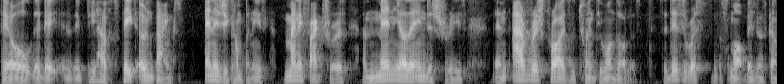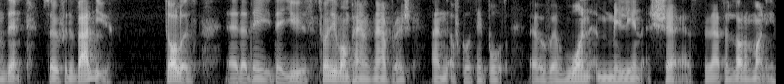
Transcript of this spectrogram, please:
they all they, they, they have state-owned banks, energy companies, manufacturers, and many other industries. An average price of twenty-one dollars. So this is where smart business comes in. So for the value dollars uh, that they they use, twenty-one pounds on average, and of course they bought uh, over one million shares. So that's a lot of money.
